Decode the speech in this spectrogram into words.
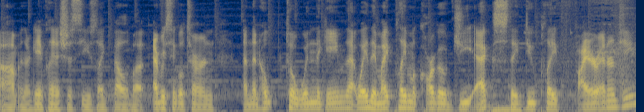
Um, and their game plan is just to use like Bellelba every single turn and then hope to win the game that way. They might play Magcargo GX. They do play Fire Energy.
